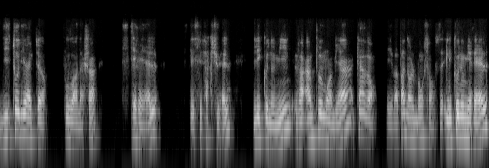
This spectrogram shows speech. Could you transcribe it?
dit taux directeur, pouvoir d'achat, c'est réel, c'est factuel. L'économie va un peu moins bien qu'avant et va pas dans le bon sens. L'économie réelle,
